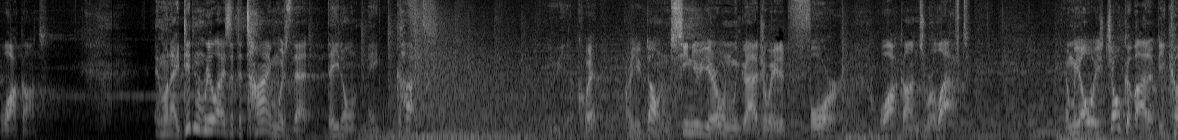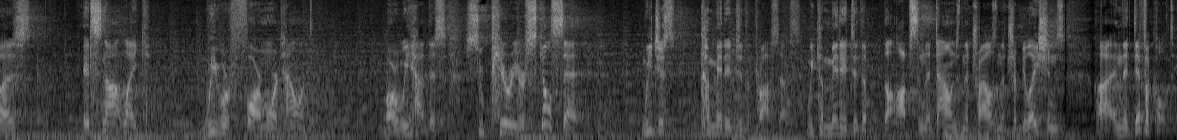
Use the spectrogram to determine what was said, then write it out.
walk-ons. And what I didn't realize at the time was that they don't make cuts. You either quit or you don't. In senior year, when we graduated, four walk ons were left. And we always joke about it because it's not like we were far more talented or we had this superior skill set. We just committed to the process. We committed to the, the ups and the downs and the trials and the tribulations uh, and the difficulty.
